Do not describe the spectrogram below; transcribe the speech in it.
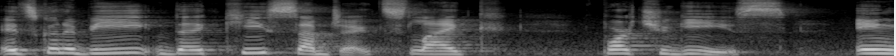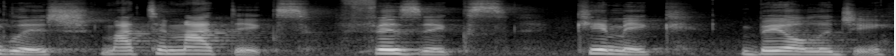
it's going to be the key subjects like Portuguese, English, mathematics, physics, chemic, biology.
